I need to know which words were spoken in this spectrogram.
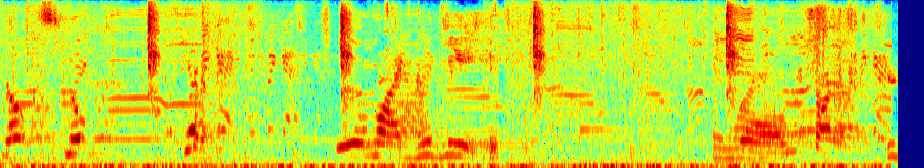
Nope, nope. Oh my goodness. Oh, you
